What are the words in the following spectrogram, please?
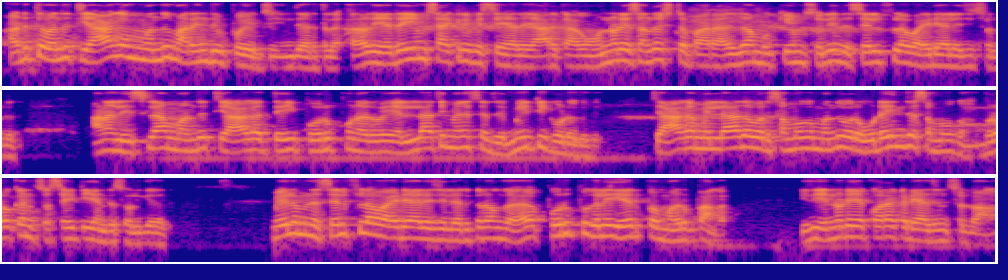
அடுத்து வந்து தியாகம் வந்து மறைந்து போயிடுச்சு இந்த இடத்துல. அதாவது எதையும் சாக்ரிஃபைஸ் செய்யாத யாருக்காகவும். உன்னுடைய சந்தோஷத்தை பாரு. அதுதான் முக்கியம் சொல்லி இந்த செல்ஃப் லவ் ஐடியாலஜி சொல்லுது. ஆனால் இஸ்லாம் வந்து தியாகத்தை பொறுப்புணர்வை எல்லாத்தையுமே என்ன செய்யுது? மீட்டி கொடுக்குது. தியாகம் இல்லாத ஒரு சமூகம் வந்து ஒரு உடைந்த சமூகம் புரோக்கன் சொசைட்டி என்று சொல்கிறது. மேலும் இந்த செல்ஃப் லவ் ஐடியாலஜியில் இருக்கிறவங்க பொறுப்புகளை ஏற்ப மறுப்பாங்க. இது என்னுடைய குறை கிடையாதுன்னு சொல்லுவாங்க.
